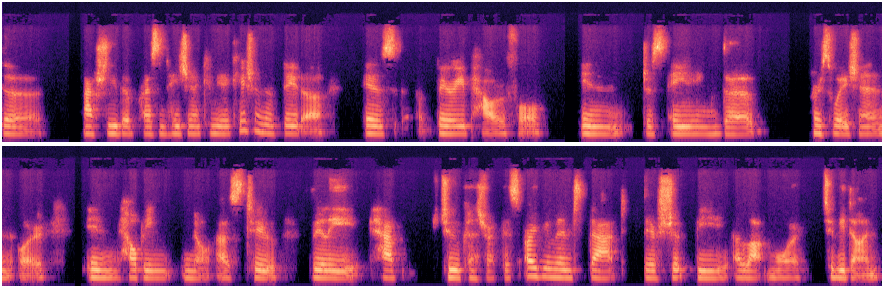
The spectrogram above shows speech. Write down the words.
the actually the presentation and communication of data is very powerful in just aiding the persuasion or in helping you know us to really have to construct this argument that there should be a lot more to be done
